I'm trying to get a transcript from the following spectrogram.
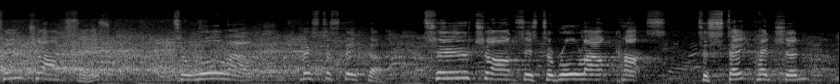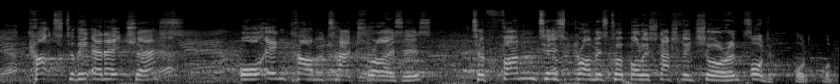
two chances to rule out, Mr. Speaker, two chances to rule out cuts to state pension, cuts to the NHS, or income tax rises to fund his promise to abolish national insurance. Order, order, order.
